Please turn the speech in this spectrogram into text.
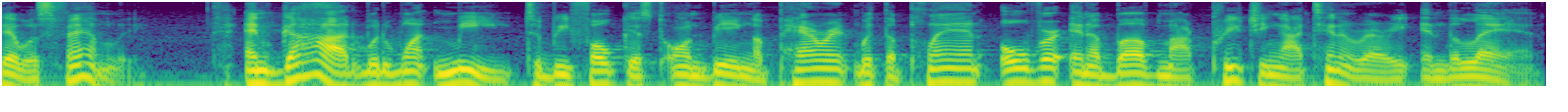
there was family. And God would want me to be focused on being a parent with a plan over and above my preaching itinerary in the land.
